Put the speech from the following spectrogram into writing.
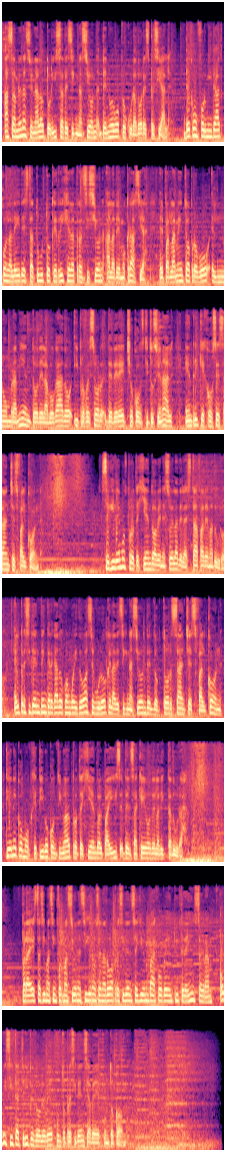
Asamblea Nacional autoriza designación de nuevo procurador especial. De conformidad con la ley de estatuto que rige la transición a la democracia, el Parlamento aprobó el nombramiento del abogado y profesor de Derecho Constitucional Enrique José Sánchez Falcón. Seguiremos protegiendo a Venezuela de la estafa de Maduro. El presidente encargado Juan Guaidó aseguró que la designación del doctor Sánchez Falcón tiene como objetivo continuar protegiendo al país del saqueo de la dictadura. Para estas y más informaciones, síguenos en arroba presidencia-b en Twitter e Instagram o visita www.presidenciab.com.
